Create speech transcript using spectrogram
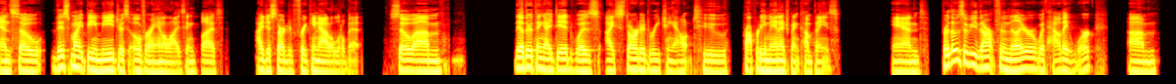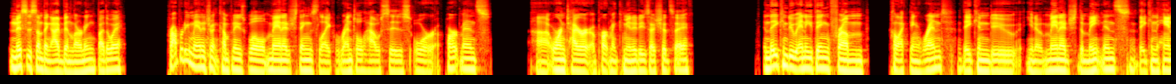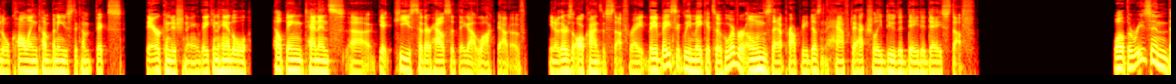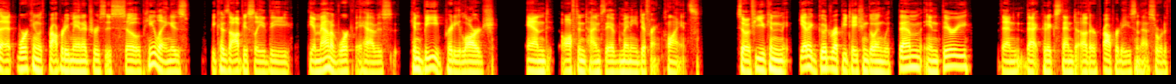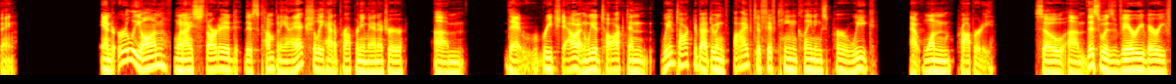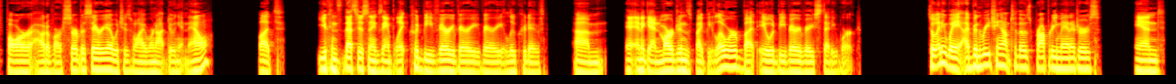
And so this might be me just overanalyzing, but I just started freaking out a little bit. So um, the other thing I did was I started reaching out to property management companies. And for those of you that aren't familiar with how they work, um, and this is something I've been learning, by the way. Property management companies will manage things like rental houses or apartments, uh, or entire apartment communities, I should say. And they can do anything from collecting rent. They can do, you know, manage the maintenance. They can handle calling companies to come fix the air conditioning. They can handle helping tenants uh, get keys to their house that they got locked out of you know, there's all kinds of stuff, right? They basically make it so whoever owns that property doesn't have to actually do the day to day stuff. Well, the reason that working with property managers is so appealing is because obviously the the amount of work they have is can be pretty large, and oftentimes they have many different clients. So if you can get a good reputation going with them, in theory, then that could extend to other properties and that sort of thing. And early on, when I started this company, I actually had a property manager um, that reached out and we had talked, and we had talked about doing five to 15 cleanings per week at one property. So um, this was very, very far out of our service area, which is why we're not doing it now. But you can, that's just an example. It could be very, very, very lucrative. Um, and again, margins might be lower, but it would be very, very steady work. So anyway, I've been reaching out to those property managers, and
